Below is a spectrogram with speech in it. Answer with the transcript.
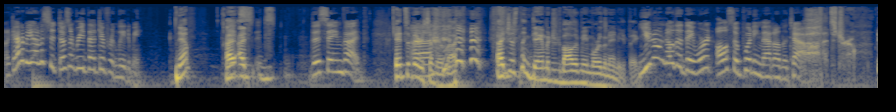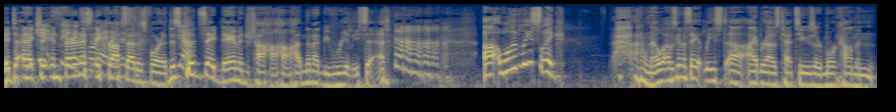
I gotta be honest, it doesn't read that differently to me. Yeah, I, I, It's, it's the same vibe. it's a very similar vibe. I just think damaged bothered me more than anything. You don't know that they weren't also putting that on the top. Oh, that's true. It actually, can't in fairness, it crops this. out his forehead. This Yeah. could say damaged, ha ha ha, and then I'd be really sad. uh, well, at least like. I don't know. I was gonna say at least uh, eyebrows tattoos are more common,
